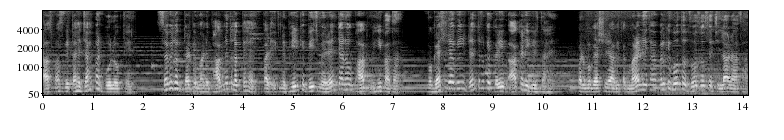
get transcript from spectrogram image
आसपास गिरता है जहाँ पर वो लोग थे। सभी लोग डर के मारे भागने तो लगते हैं, पर इतने भीड़ के बीच में रेंटारो भाग नहीं पाता। वो गैस्ट्रिया भी रेंटारो के करीब आकर ही गिरता है, पर वो गैस्ट्रिया अभी तक मारा नहीं था, बल्कि वो तो ज़ोर ज़ोर से चिल्ला रहा था।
